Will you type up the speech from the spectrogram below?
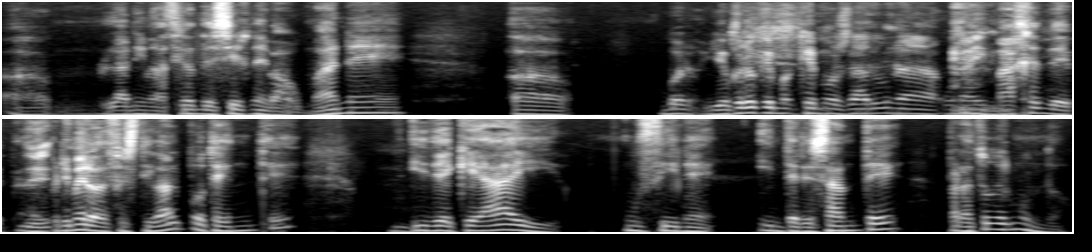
um, la animación de Signe Baumane. Uh, bueno, yo creo que, hemos dado una, una imagen de, primero, de festival potente y de que hay un cine interesante para todo el mundo.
